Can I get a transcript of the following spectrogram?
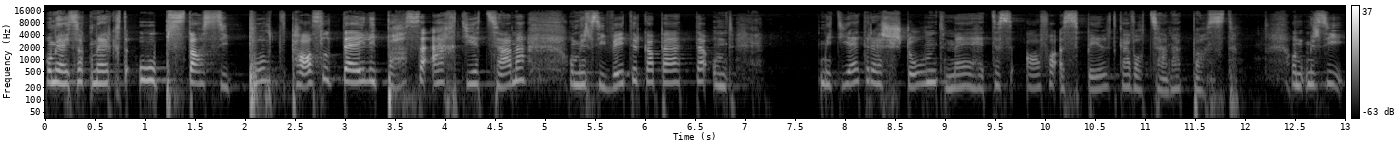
Und wir haben so gemerkt, ups, das sind Puzzleteile, passen echt die zusammen. Und wir sind wieder gebeten und mit jeder Stunde mehr hat es angefangen, ein Bild gegeben, das zusammenpasst. Und wir sind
